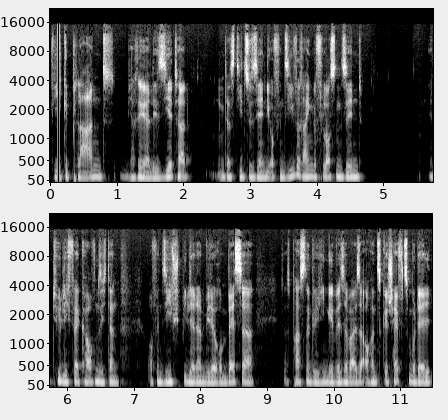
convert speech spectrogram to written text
wie geplant ja, realisiert hat, dass die zu sehr in die Offensive reingeflossen sind. Natürlich verkaufen sich dann Offensivspieler dann wiederum besser. Das passt natürlich in gewisser Weise auch ins Geschäftsmodell.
